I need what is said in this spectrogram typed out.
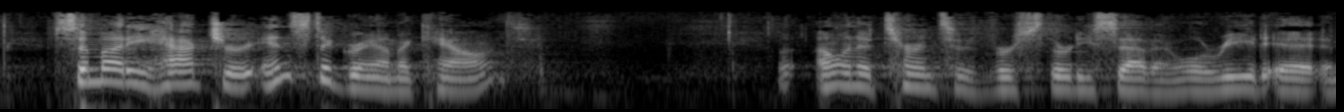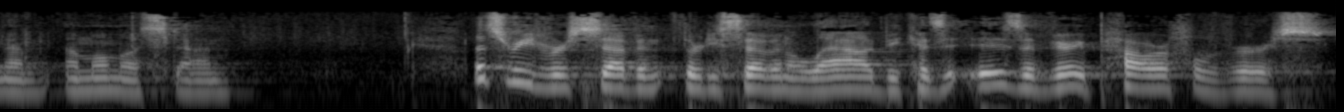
If somebody hacked your Instagram account, I want to turn to verse 37. We'll read it, and I'm, I'm almost done. Let's read verse 7, 37 aloud because it is a very powerful verse.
